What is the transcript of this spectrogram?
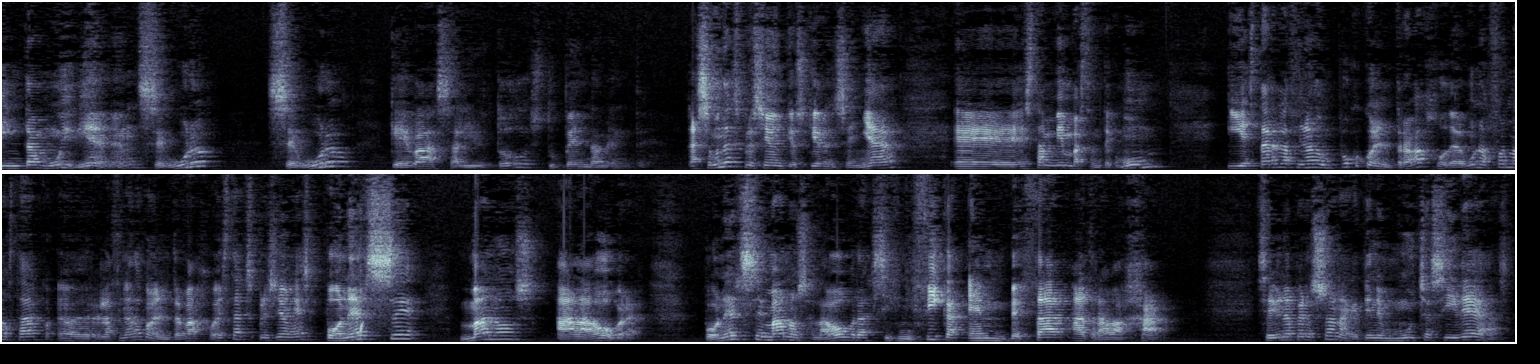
pinta muy bien, ¿eh? Seguro, seguro que va a salir todo estupendamente. La segunda expresión que os quiero enseñar eh, es también bastante común, y está relacionada un poco con el trabajo, de alguna forma está eh, relacionada con el trabajo. Esta expresión es ponerse manos a la obra. Ponerse manos a la obra significa empezar a trabajar. Si hay una persona que tiene muchas ideas,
